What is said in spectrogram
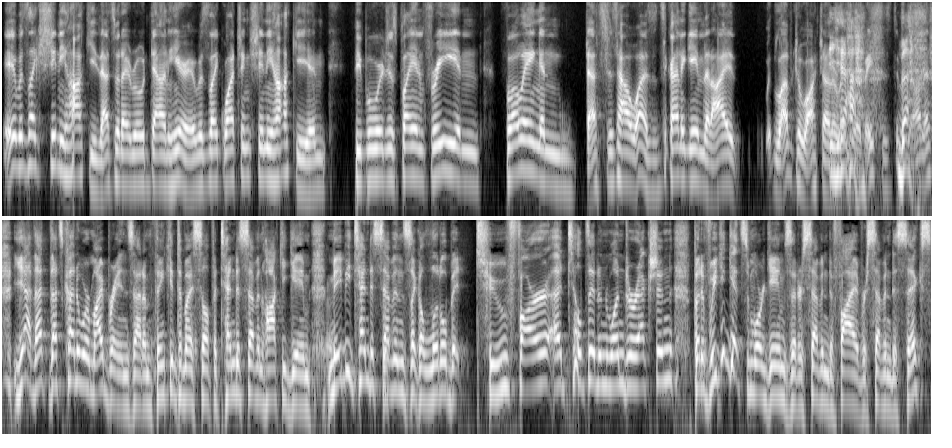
it was like shinny hockey. That's what I wrote down here. It was like watching shinny hockey, and people were just playing free and flowing, and that's just how it was. It's the kind of game that I would love to watch on a yeah, regular basis. To that, be honest, yeah, that that's kind of where my brain's at. I'm thinking to myself, a 10 to 7 hockey game, maybe 10 to 7's like a little bit too far uh, tilted in one direction. But if we could get some more games that are 7 to 5 or 7 to 6,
